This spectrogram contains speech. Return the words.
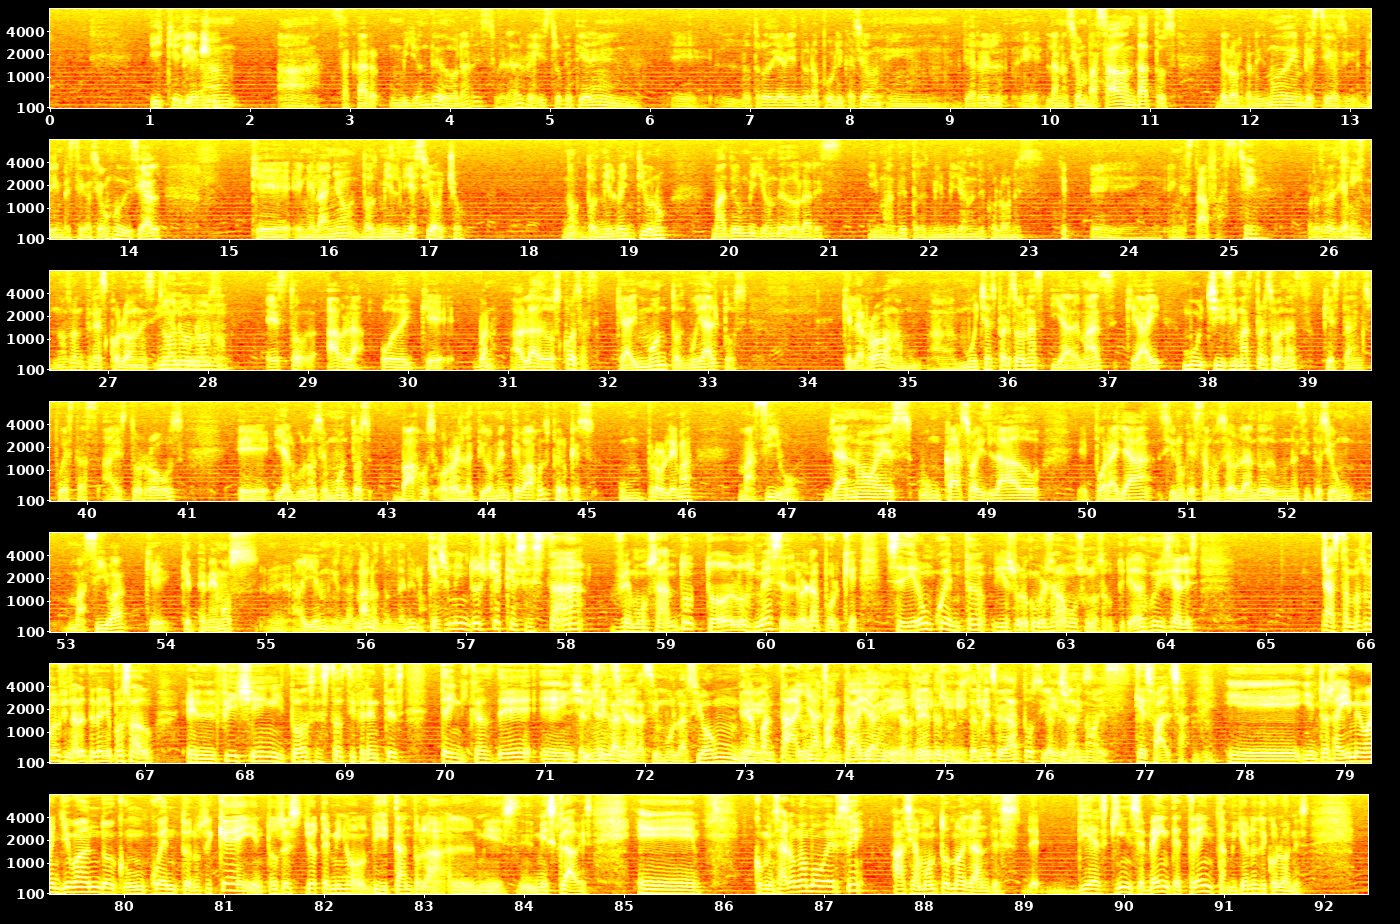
Y que llegan a sacar un millón de dólares, ¿verdad? El registro que tienen eh, el otro día viendo una publicación en el diario eh, La Nación basado en datos del organismo de, investigación, de investigación judicial que en el año 2018, no, 2021, más de un millón de dólares y más de 3 mil millones de colones eh, en, estafas. Sí. Por eso decíamos, no son tres colones. no, no, no, no. Esto habla o de que, bueno, habla de dos cosas que hay montos muy altos que le roban a, muchas personas y además que hay muchísimas personas que están expuestas a estos robos eh, y algunos en montos bajos o relativamente bajos, pero que es un problema masivo. Ya no es un caso aislado eh, por allá, sino que estamos hablando de una situación masiva que, tenemos eh, ahí en, en, las manos, don Danilo. Que es una industria que se está remozando todos los meses, ¿verdad? Porque se dieron cuenta, y eso lo conversábamos con las autoridades judiciales, hasta más o menos finales del año pasado, el phishing y todas estas diferentes técnicas de eh, inteligencia. La, simulación de, la pantalla, una pantalla en internet que, donde usted mete datos y al final no es. Que es falsa. y entonces ahí me van llevando con un cuento, no sé qué, y entonces yo termino digitando la, mis, mis, claves. Eh, comenzaron a moverse hacia montos más grandes, de 10, 15, 20, 30 millones de colones.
